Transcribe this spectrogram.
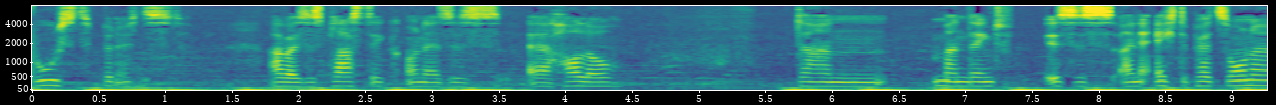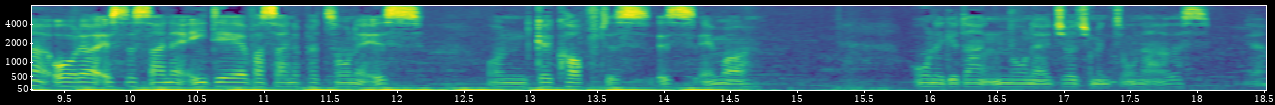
Boost benutzt, aber es ist Plastik und es ist äh, hollow, dann man denkt, ist es eine echte Person oder ist es eine Idee, was eine Person ist? Und gekopft ist, ist immer ohne Gedanken, ohne Judgment, ohne alles. Yeah,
